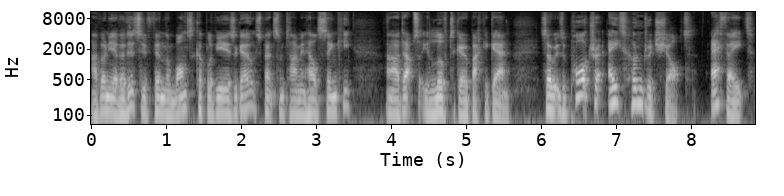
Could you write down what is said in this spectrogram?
I've only ever visited Finland once a couple of years ago, spent some time in Helsinki, and I'd absolutely love to go back again. So it was a Portra 800 shot, f8,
